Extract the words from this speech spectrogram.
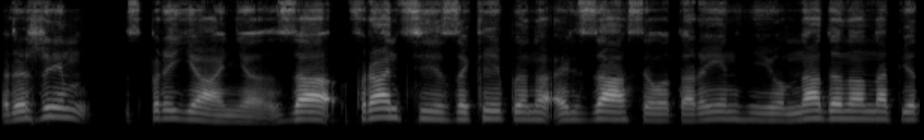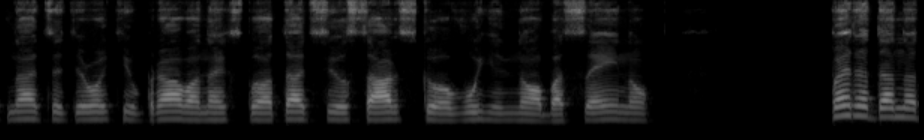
Режим сприяння. За Францією закріплено Ельзас і Лотарингію, надано на 15 років право на експлуатацію Сарського вугільного басейну, передано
